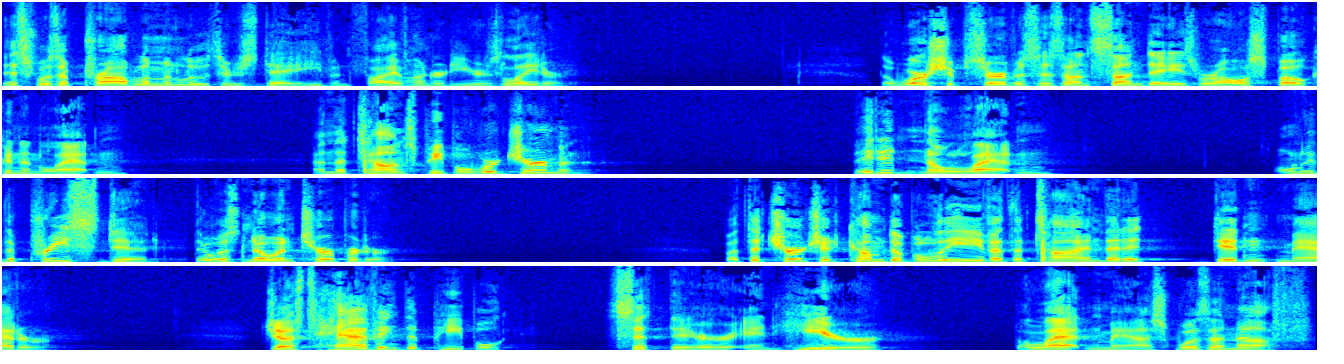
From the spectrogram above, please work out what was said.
This was a problem in Luther's day, even 500 years later. The worship services on Sundays were all spoken in Latin, and the townspeople were German. They didn't know Latin, only the priests did. There was no interpreter. But the church had come to believe at the time that it didn't matter. Just having the people sit there and hear the Latin Mass was enough.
